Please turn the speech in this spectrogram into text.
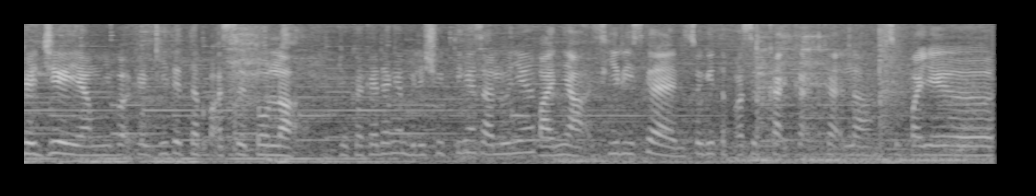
Kerja yang menyebabkan kita terpaksa tolak. Tu kadang-kadang kan bila syuting kan selalunya banyak series kan. So kita terpaksa cut-cut-cut lah supaya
